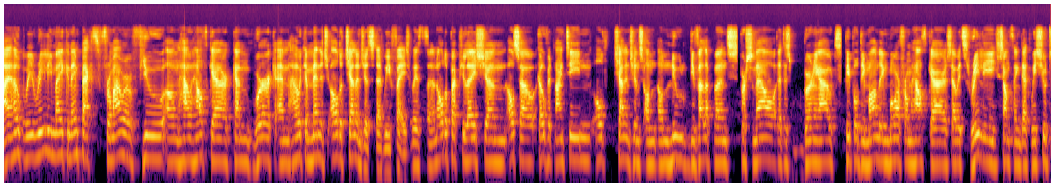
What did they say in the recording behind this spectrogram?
I hope we really make an impact from our view on how healthcare can work and how we can manage all the challenges that we face with uh, an older population, also COVID 19, all challenges on, on new developments, personnel that is burning out, people demanding more from healthcare. So it's really something that we should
